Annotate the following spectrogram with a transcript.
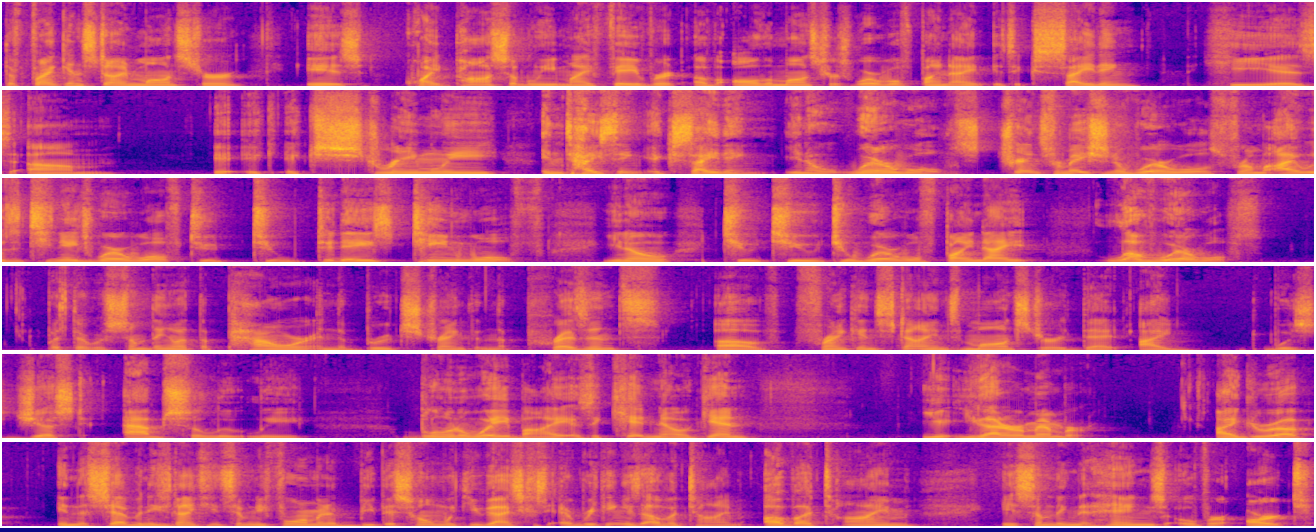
The Frankenstein monster is quite possibly my favorite of all the monsters. Werewolf by Night is exciting. He is um, extremely enticing, exciting. You know, werewolves, transformation of werewolves from I was a teenage werewolf to to today's teen wolf. You know, to to to Werewolf by Night. Love werewolves, but there was something about the power and the brute strength and the presence of Frankenstein's monster that I was just absolutely blown away by as a kid. Now, again, you, you got to remember, I grew up in the 70s, 1974. I'm going to beat this home with you guys because everything is of a time. Of a time is something that hangs over art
